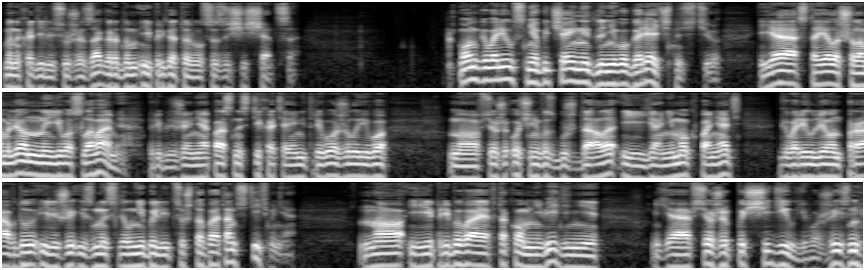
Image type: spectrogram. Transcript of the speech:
мы находились уже за городом, и приготовился защищаться. Он говорил с необычайной для него горячностью — я стоял ошеломленный его словами. Приближение опасности, хотя и не тревожило его, но все же очень возбуждало, и я не мог понять, говорил ли он правду или же измыслил небылицу, чтобы отомстить мне. Но и пребывая в таком неведении, я все же пощадил его жизнь.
